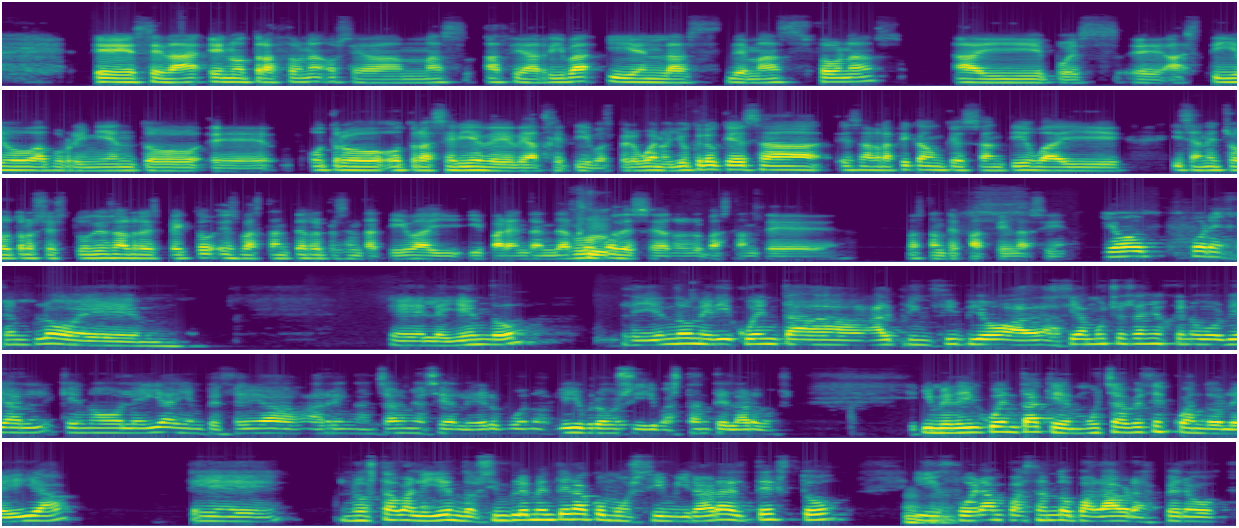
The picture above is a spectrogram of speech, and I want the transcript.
eh, se da en otra zona, o sea, más hacia arriba y en las demás zonas hay pues eh, hastío, aburrimiento, eh, otro, otra serie de, adjetivos. Pero bueno, yo creo que esa, esa gráfica, aunque es antigua y, se han hecho otros estudios al respecto, es bastante representativa y, para entenderlo hmm. puede ser bastante, bastante fácil así. Yo, por ejemplo, leyendo, leyendo me di cuenta al principio, hacía muchos años que no volvía, que no leía y empecé a, reengancharme así a leer buenos libros y bastante largos. Y me di cuenta que muchas veces cuando leía eh, no estaba leyendo, simplemente era como si mirara el texto y fueran pasando palabras, pero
